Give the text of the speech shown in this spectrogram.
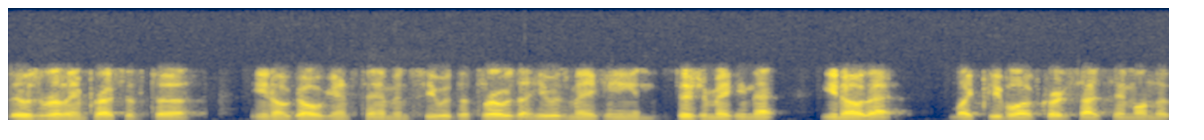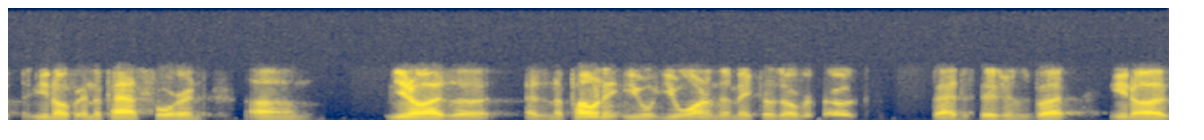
it was really impressive to, you know, go against him and see what the throws that he was making and decision making that, you know, that like people have criticized him on the, you know, in the past for, and um, you know, as a as an opponent, you you want him to make those overthrows, bad decisions, but you know, as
